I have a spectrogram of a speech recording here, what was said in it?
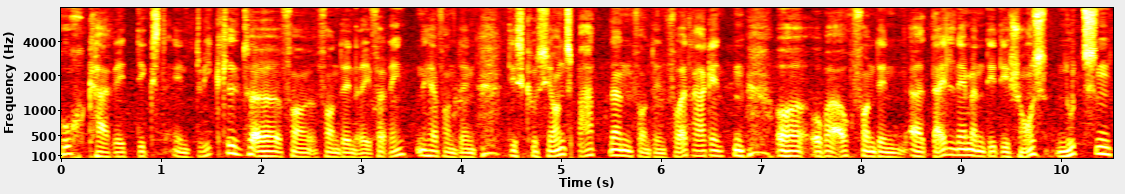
hochkarätigst entwickelt äh, von, von den Referenten her, von den Diskussionspartnern, von den Vortragenden, äh, aber auch von den äh, Teilnehmern, die die Chance nutzen,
